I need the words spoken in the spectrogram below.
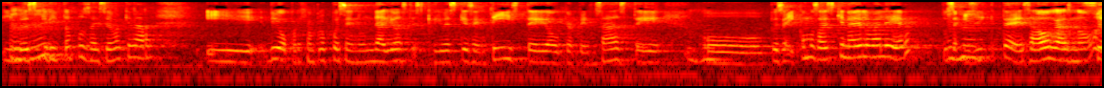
y, y lo escrito, pues ahí se va a quedar. Y digo, por ejemplo, pues en un diario hasta escribes qué sentiste o qué pensaste, o pues ahí, como sabes que nadie lo va a leer, pues ahí Ujú. sí que te desahogas, ¿no? Sí,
